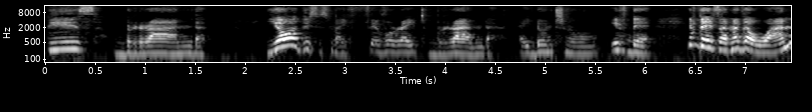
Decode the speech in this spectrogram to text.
this brand, yo, this is my favorite brand. I don't know if there if there is another one.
